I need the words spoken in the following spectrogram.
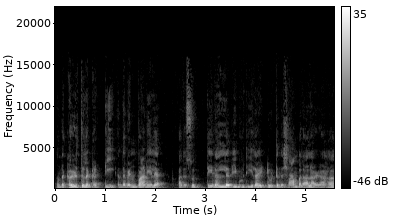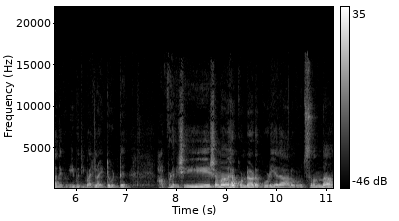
அந்த கழுத்தில் கட்டி அந்த வெண்பானையில் அதை சுற்றி நல்ல விபூதியெல்லாம் இட்டு விட்டு அந்த சாம்பலால் அழகாக அதுக்கு விபூதி மாதிரிலாம் இட்டு விட்டு அவ்வளோ விசேஷமாக கொண்டாடக்கூடியதான ஒரு உற்சவம் தான்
